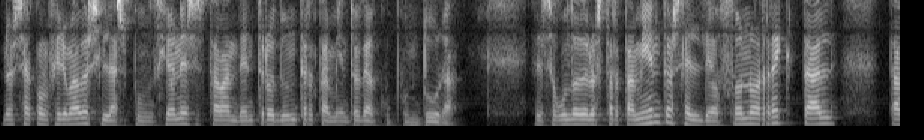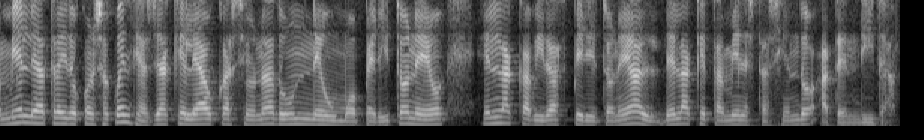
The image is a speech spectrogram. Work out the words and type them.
No se ha confirmado si las punciones estaban dentro de un tratamiento de acupuntura. El segundo de los tratamientos, el de ozono rectal, también le ha traído consecuencias, ya que le ha ocasionado un neumoperitoneo en la cavidad peritoneal, de la que también está siendo atendida.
